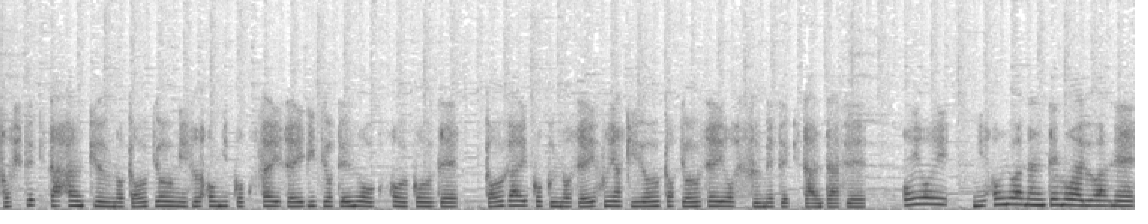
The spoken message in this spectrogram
そして北半球の東京水穂に国際整備拠点を置く方向で、当該国の政府や企業と調整を進めてきたんだぜ。おいおい、日本は何でもあるわね。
